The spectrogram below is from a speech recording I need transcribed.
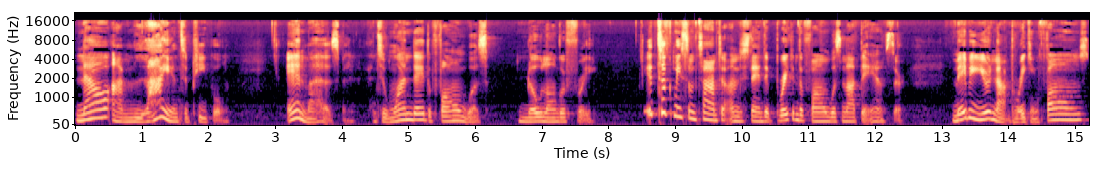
now I'm lying to people and my husband until one day the phone was no longer free. It took me some time to understand that breaking the phone was not the answer. Maybe you're not breaking phones.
